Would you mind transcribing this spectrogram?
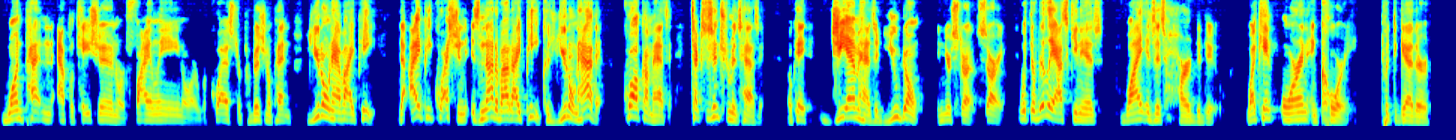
one patent application or filing or request or provisional patent. You don't have IP. The IP question is not about IP because you don't have it. Qualcomm has it. Texas Instruments has it. Okay. GM has it. You don't in your startup. Sorry. What they're really asking is why is this hard to do? Why can't Oren and Cory put together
